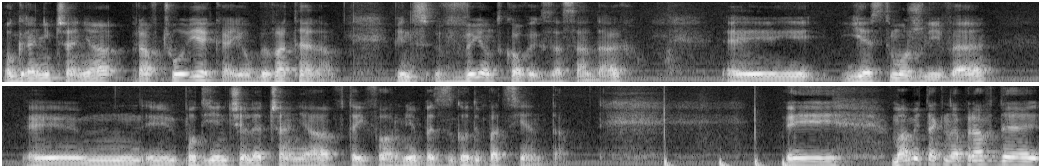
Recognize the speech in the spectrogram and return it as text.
ograniczenia praw człowieka i obywatela. Więc w wyjątkowych zasadach y, jest możliwe podjęcie leczenia w tej formie bez zgody pacjenta. Y, Mamy tak naprawdę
